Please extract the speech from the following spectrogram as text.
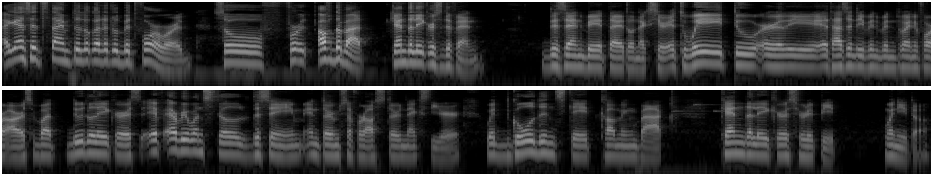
I guess it's time to look a little bit forward. So, for off the bat, can the Lakers defend? this NBA title next year. It's way too early. It hasn't even been 24 hours. But do the Lakers, if everyone's still the same in terms of roster next year, with Golden State coming back, can the Lakers repeat? Juanito.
